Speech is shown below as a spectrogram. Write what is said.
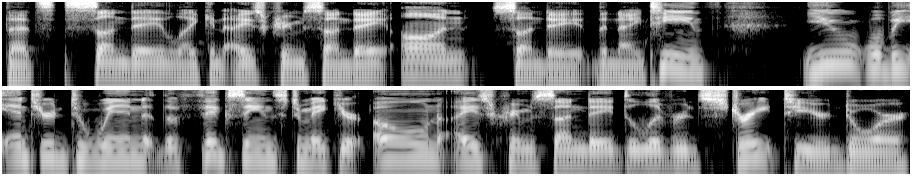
that's Sundae like an ice cream sundae on Sunday the 19th, you will be entered to win the fixings to make your own ice cream sundae delivered straight to your door.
